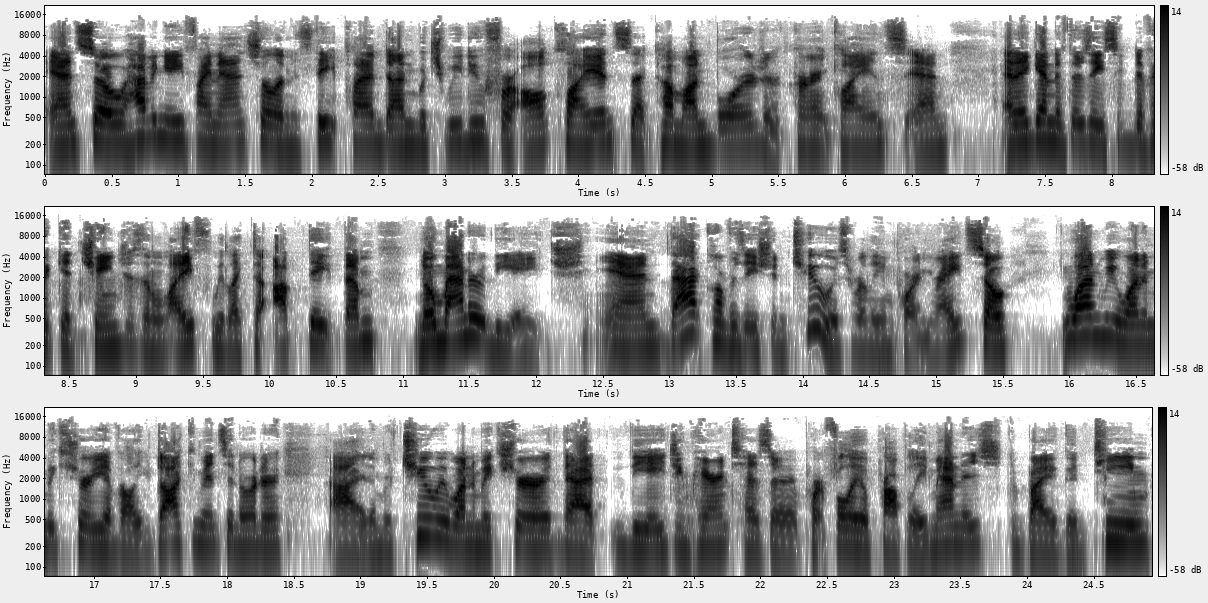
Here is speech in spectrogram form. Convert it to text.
And so having a financial and estate plan done, which we do for all clients that come on board or current clients. And, and again, if there's a significant changes in life, we like to update them no matter the age. And that conversation too is really important, right? So one, we want to make sure you have all your documents in order. Uh, number two, we want to make sure that the aging parent has their portfolio properly managed by a good team.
